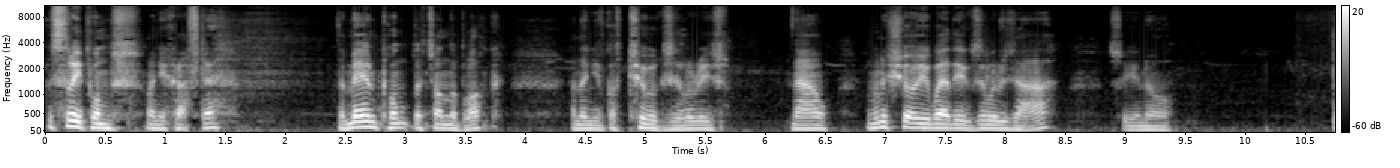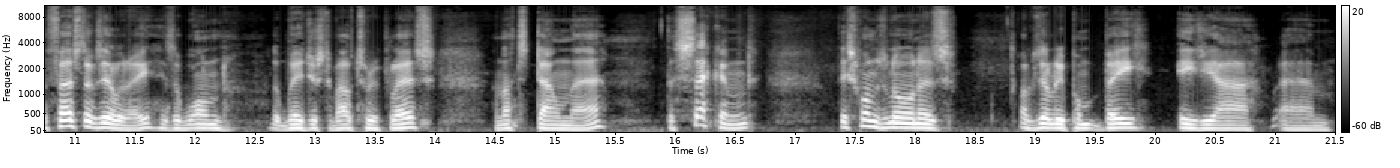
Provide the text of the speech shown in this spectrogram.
There's three pumps on your crafter. The main pump that's on the block, and then you've got two auxiliaries. Now, I'm going to show you where the auxiliaries are, so you know. The first auxiliary is the one that we're just about to replace, and that's down there. The second, this one's known as auxiliary pump B, EGR, um,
